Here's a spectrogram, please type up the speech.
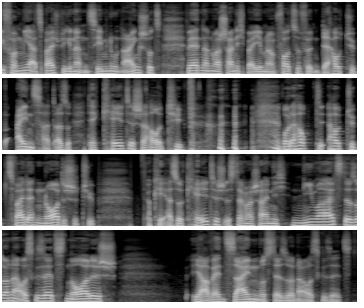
Die von mir als Beispiel genannten 10 Minuten Eigenschutz werden dann wahrscheinlich bei jemandem vorzuführen, der Hauttyp 1 hat, also der keltische Hauttyp. Oder Hauttyp 2, der nordische Typ. Okay, also keltisch ist dann wahrscheinlich niemals der Sonne ausgesetzt, nordisch, ja, wenn es sein muss, der Sonne ausgesetzt.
